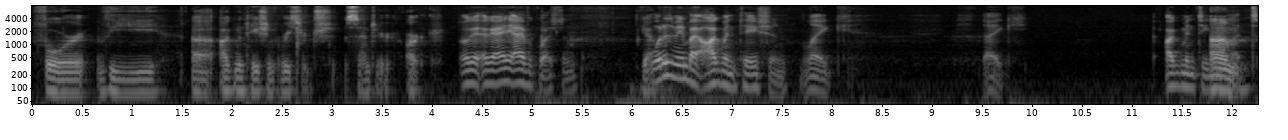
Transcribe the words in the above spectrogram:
for the uh, Augmentation Research Center, ARC. Okay, okay. I have a question. Yeah. What does it mean by augmentation? Like, like augmenting Um, what?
